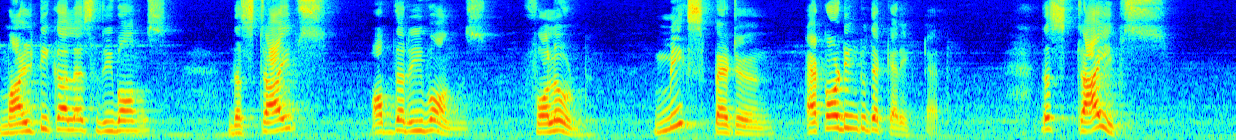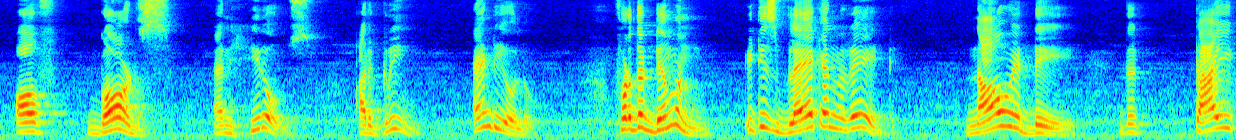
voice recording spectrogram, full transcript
multicolors ribbons. The stripes of the ribbons followed mixed pattern according to the character. The stripes of gods and heroes are green and yellow. For the demon, it is black and red. Nowadays, the tight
